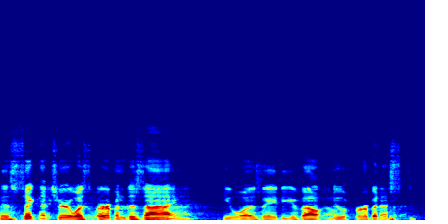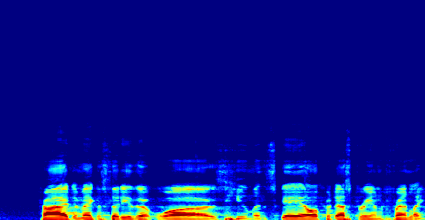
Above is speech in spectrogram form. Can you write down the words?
His signature was urban design. He was a devout new urbanist, tried to make a city that was human scale, pedestrian friendly.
